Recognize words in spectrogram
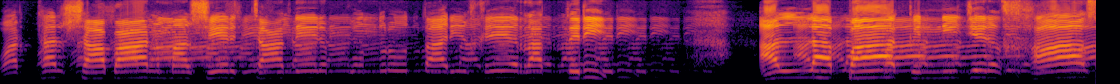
অর্থাৎ শাবান মাসের চাঁদের 15 তারিখে রাত্রি। আল্লাহ পাক নিজের খাস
